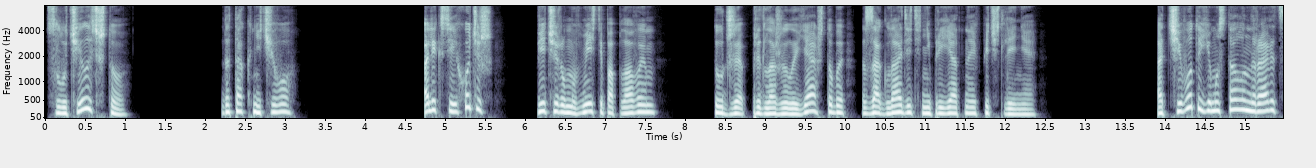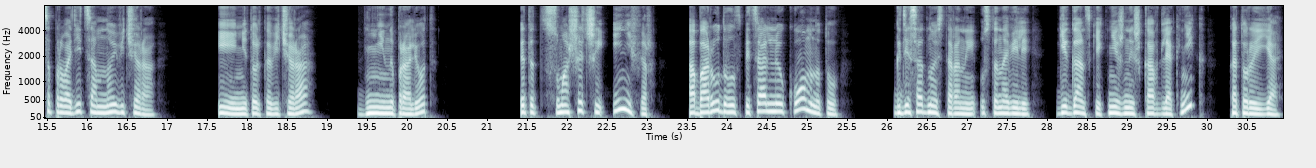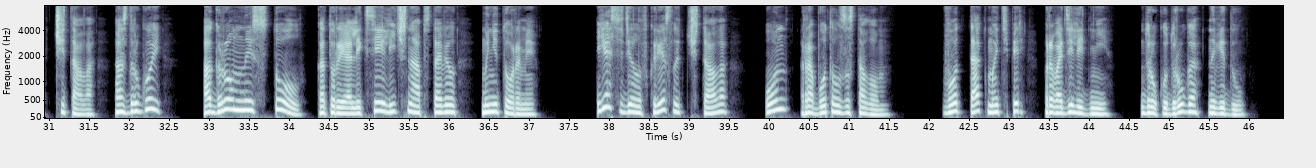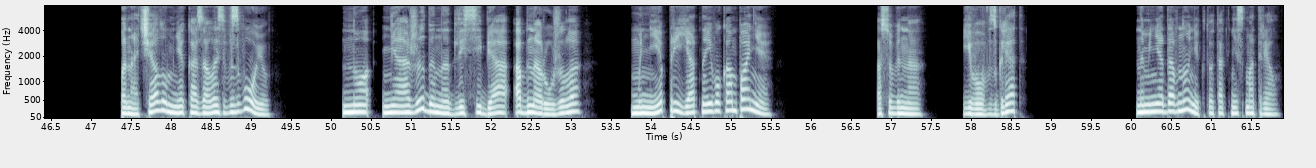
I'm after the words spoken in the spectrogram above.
Случилось что? Да так, ничего. Алексей, хочешь, вечером вместе поплаваем? Тут же предложила я, чтобы загладить неприятное впечатление. От чего то ему стало нравиться проводить со мной вечера. И не только вечера, дни напролет. Этот сумасшедший инифер оборудовал специальную комнату, где с одной стороны установили гигантский книжный шкаф для книг, которые я читала, а с другой — огромный стол, который Алексей лично обставил мониторами. Я сидела в кресле, читала, он работал за столом. Вот так мы теперь проводили дни, друг у друга на виду. Поначалу мне казалось взвою, но неожиданно для себя обнаружила, мне приятна его компания. Особенно его взгляд. На меня давно никто так не смотрел.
